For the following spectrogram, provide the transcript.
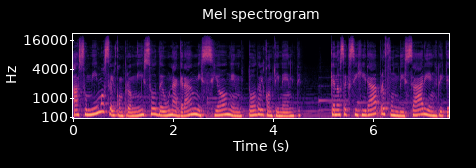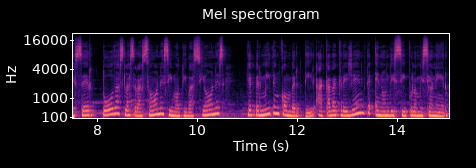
Asumimos el compromiso de una gran misión en todo el continente que nos exigirá profundizar y enriquecer todas las razones y motivaciones que permiten convertir a cada creyente en un discípulo misionero.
